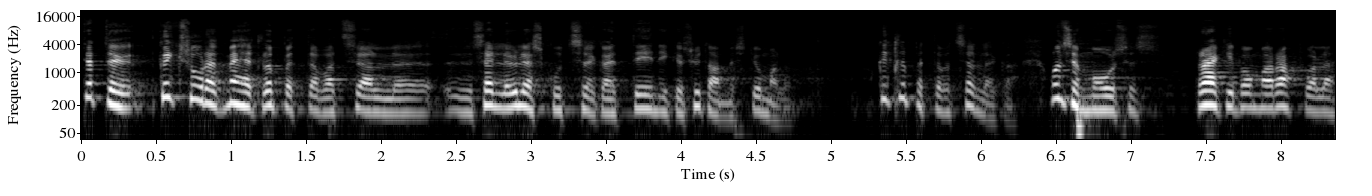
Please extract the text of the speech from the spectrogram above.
teate, kõik suured mehed lõpetavad seal eh, selle üleskutsega, et teenige südamest Jumalat. kõik lõpetavad sellega, on see Mooses räägib oma rahvale,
